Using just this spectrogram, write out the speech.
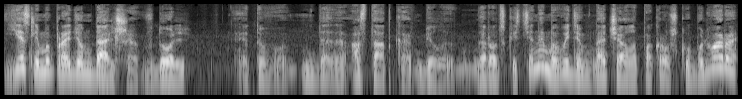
если мы пройдем дальше вдоль этого остатка Белгородской стены, мы выйдем в начало Покровского бульвара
